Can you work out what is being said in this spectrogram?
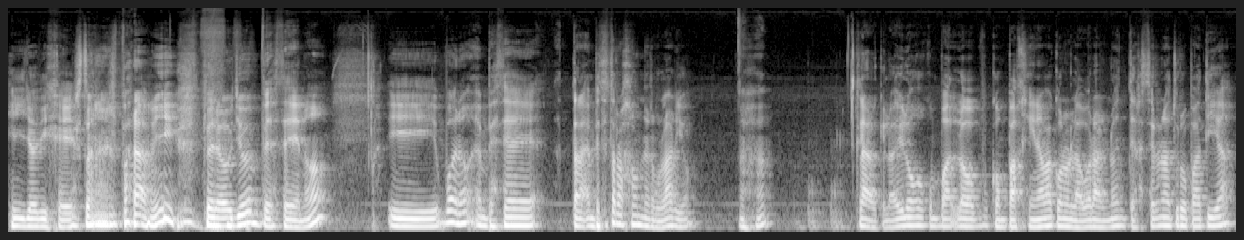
y yo dije, esto no es para mí, pero yo empecé, ¿no? Y bueno, empecé, empecé a trabajar en un herbolario. Ajá. Claro, que lo ahí luego compa- lo compaginaba con lo laboral, ¿no? En tercero naturopatía,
